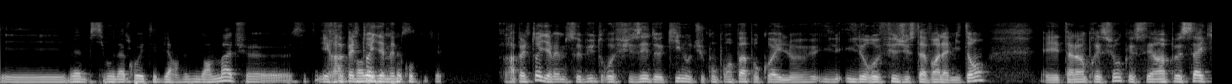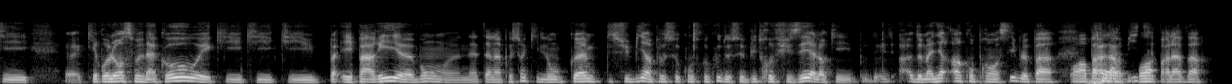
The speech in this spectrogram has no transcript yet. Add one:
même si Monaco était bien revenu dans le match, euh, c'était et rappelle-toi, il y a très même compliqué. Rappelle-toi, il y a même ce but refusé de Keane où tu comprends pas pourquoi il le, il, il le refuse juste avant la mi-temps. Et tu as l'impression que c'est un peu ça qui, euh, qui relance Monaco et qui, qui, qui et Paris, euh, bon, euh, tu as l'impression qu'ils l'ont quand même subi un peu ce contre-coup de ce but refusé, alors qu'il de manière incompréhensible par, Bon, après, par l'arbitre bon, et par la VAR.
